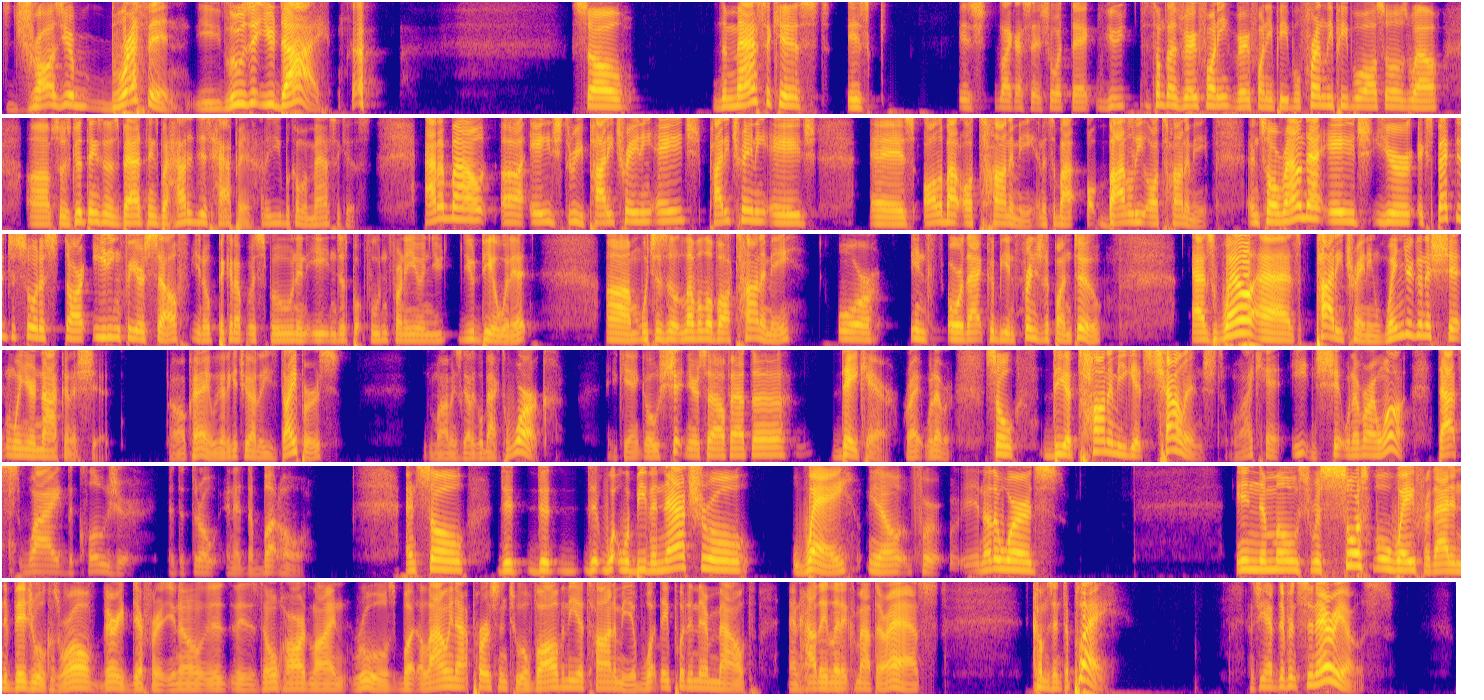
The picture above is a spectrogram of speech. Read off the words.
draws your breath in. You lose it, you die. so the masochist is is like I said, short, thick. You sometimes very funny, very funny people, friendly people also as well. Um, so there's good things and there's bad things. But how did this happen? How did you become a masochist? At about uh, age three, potty training age. Potty training age is all about autonomy and it's about bodily autonomy. And so around that age, you're expected to sort of start eating for yourself, you know, picking up a spoon and eating, just put food in front of you and you you deal with it, um, which is a level of autonomy or in or that could be infringed upon too, as well as potty training, when you're gonna shit and when you're not gonna shit. Okay, we gotta get you out of these diapers. Mommy's gotta go back to work. You can't go shitting yourself at the daycare, right? Whatever. So the autonomy gets challenged. Well, I can't eat and shit whenever I want. That's why the closure at the throat and at the butthole. And so the, the, the what would be the natural way, you know, for in other words, in the most resourceful way for that individual, because we're all very different, you know, there's, there's no hard line rules, but allowing that person to evolve in the autonomy of what they put in their mouth and how they let it come out their ass comes into play. And so you have different scenarios.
